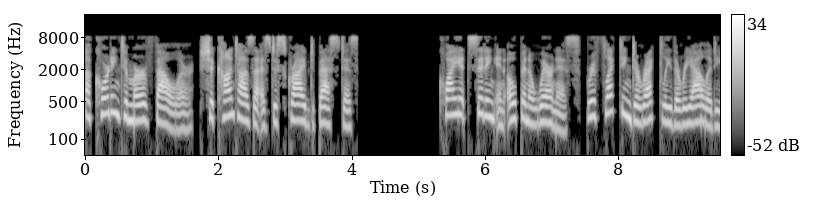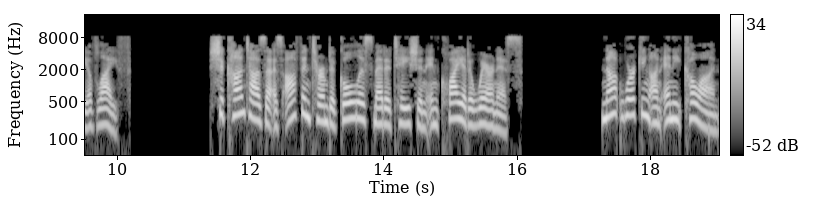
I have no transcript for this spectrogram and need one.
According to Merv Fowler, shikantaza is described best as quiet sitting in open awareness, reflecting directly the reality of life. Shikantaza is often termed a goalless meditation in quiet awareness, not working on any koan,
